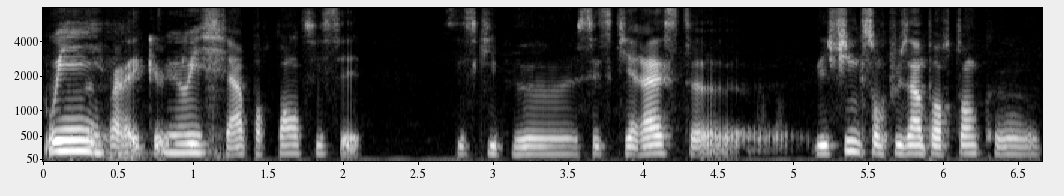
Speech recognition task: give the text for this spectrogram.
oui. voilà, que, oui. Ce qui est important aussi, c'est c'est ce qui peut, c'est ce qui reste. Euh, les films sont plus importants que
